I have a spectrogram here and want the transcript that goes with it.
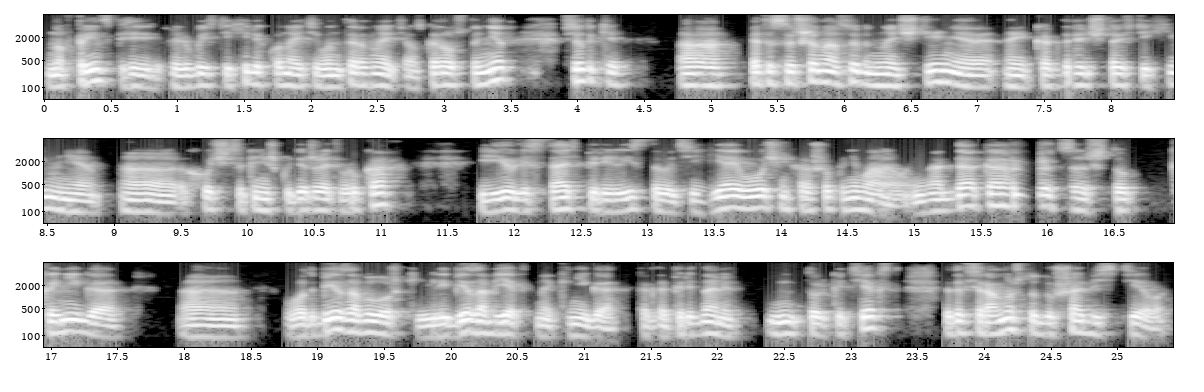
но, в принципе, любые стихи легко найти в интернете. Он сказал, что нет, все-таки это совершенно особенное чтение, и когда я читаю стихи, мне хочется книжку держать в руках, ее листать, перелистывать. И я его очень хорошо понимаю. Иногда кажется, что книга э, вот без обложки или безобъектная книга, когда перед нами только текст, это все равно, что душа без тела.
